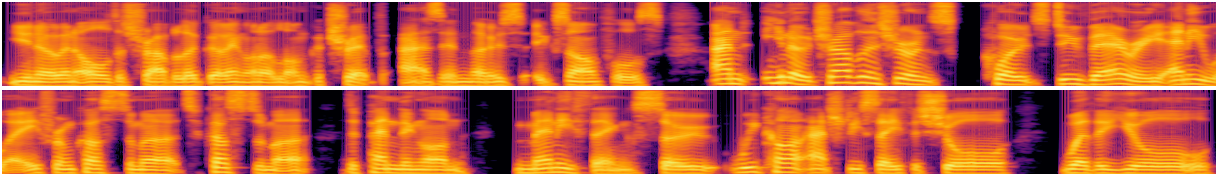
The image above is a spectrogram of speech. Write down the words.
you know, an older traveler going on a longer trip, as in those examples. And, you know, travel insurance quotes do vary anyway from customer to customer, depending on many things. So we can't actually say for sure whether you'll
